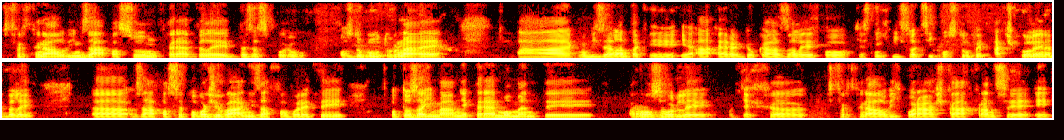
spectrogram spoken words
čtvrtfinálovým zápasům, které byly bez zesporu ozdobou turnaje. A jak Nový Zéland, tak i JAR dokázali po těsných výsledcích postoupit, ačkoliv nebyli v zápase považováni za favority. O to zajímá mě, které momenty rozhodly o těch eh, čtvrtfinálových porážkách Francie i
